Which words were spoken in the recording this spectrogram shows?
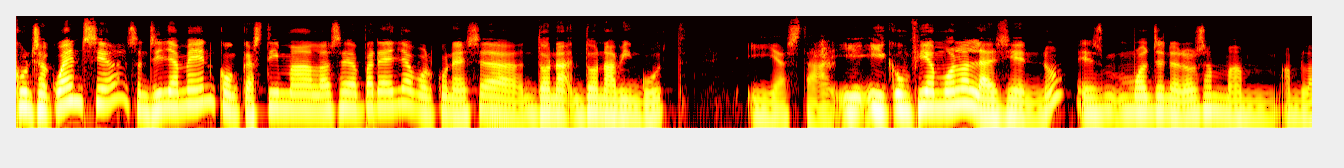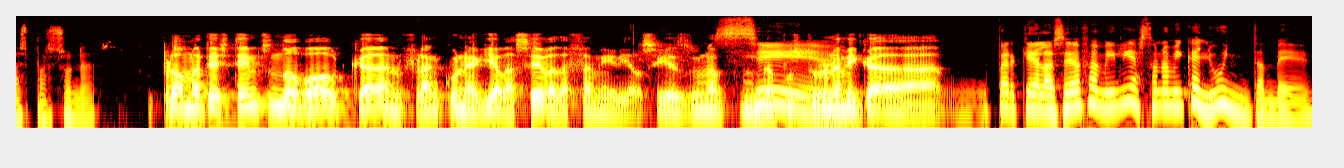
conseqüència, senzillament, com que estima la seva parella, vol conèixer d'on ha, vingut i ja està. I, I confia molt en la gent, no? És molt generós amb, amb, amb les persones. Però al mateix temps no vol que en Frank conegui a la seva de família. O sigui, és una, Sí. una postura una mica... Perquè la seva família està una mica lluny, també,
